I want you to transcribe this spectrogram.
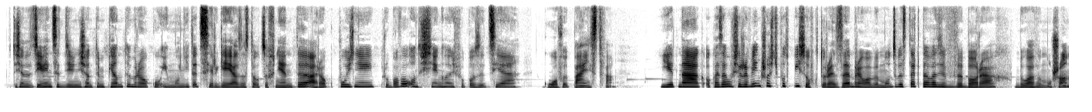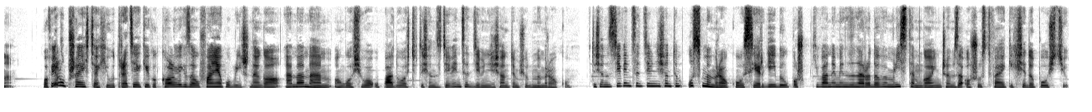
W 1995 roku immunitet Siergieja został cofnięty, a rok później próbował on sięgnąć po pozycję głowy państwa. Jednak okazało się, że większość podpisów, które zebrał, aby móc wystartować w wyborach, była wymuszona. Po wielu przejściach i utracie jakiegokolwiek zaufania publicznego, MMM ogłosiło upadłość w 1997 roku. W 1998 roku Siergiej był poszukiwany międzynarodowym listem gończym za oszustwa, jakich się dopuścił.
